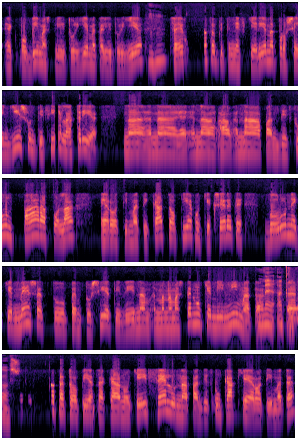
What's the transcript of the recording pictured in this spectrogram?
εκπομπή μας τη λειτουργία με τα λειτουργια θα έχουν άνθρωποι την ευκαιρία να προσεγγίσουν τη Θεία Λατρεία να, να, να, να απαντηθούν πάρα πολλά ερωτηματικά τα οποία έχουν και ξέρετε μπορούν και μέσα του Πεμπτουσία TV να, να μας στέλνουν και μηνύματα ναι, ακριβώς. Ε, τα οποία θα κάνουν και ή θέλουν να απαντηθούν κάποια ερωτήματα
